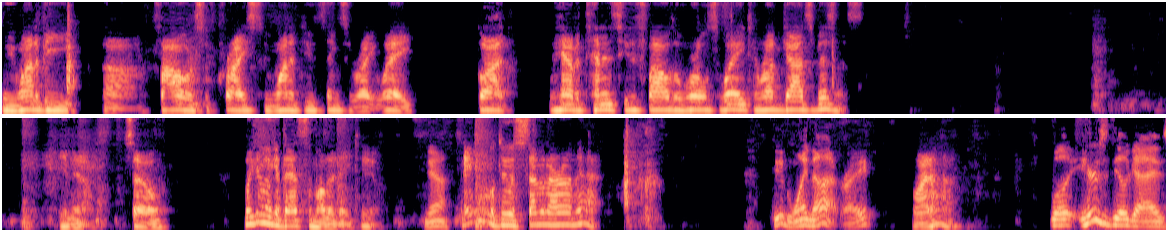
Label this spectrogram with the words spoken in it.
we want to be uh, followers of Christ. We want to do things the right way, but we have a tendency to follow the world's way to run God's business. You know, so we can look at that some other day too. Yeah, maybe we'll do a seminar on that. Dude, why not? Right? Why not? Well, here's the deal, guys.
